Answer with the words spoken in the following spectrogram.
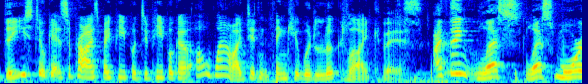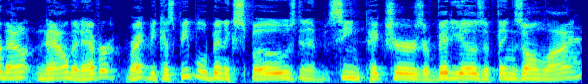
do you still get surprised by people? Do people go, "Oh wow, I didn't think it would look like this"? I think less less more now than ever, right? Because people have been exposed and have seen pictures or videos of things online.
